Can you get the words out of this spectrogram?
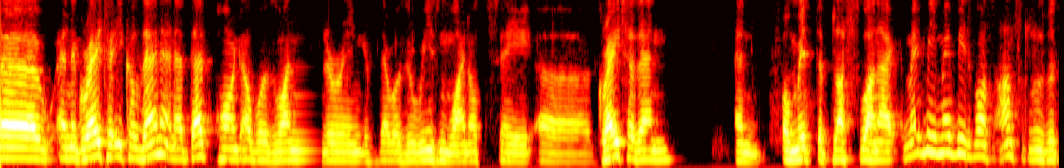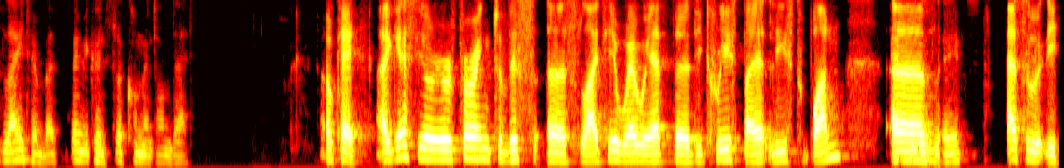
uh, and a greater equal than. And at that point, I was wondering if there was a reason why not say uh, greater than and omit the plus one. I, maybe, maybe it was answered a little bit later, but maybe you can still comment on that. Okay, I guess you're referring to this uh, slide here where we had the decrease by at least one. Absolutely. Um, absolutely.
